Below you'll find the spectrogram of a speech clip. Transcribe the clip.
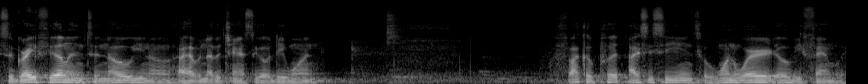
it's a great feeling to know, you know, I have another chance to go D1. If I could put ICC into one word, it would be family.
